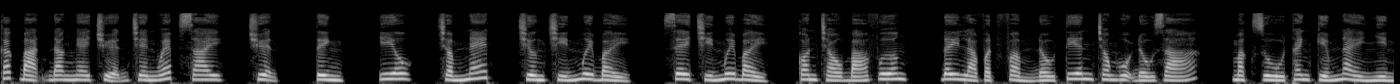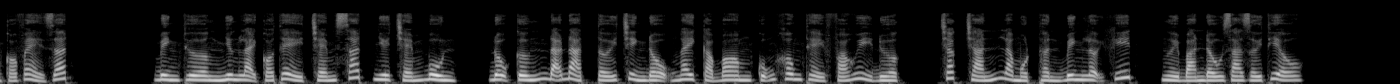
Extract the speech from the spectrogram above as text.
Các bạn đang nghe chuyện trên website chuyện tình yêu.net chương 97, C97, con cháu bá vương. Đây là vật phẩm đầu tiên trong hội đấu giá, mặc dù thanh kiếm này nhìn có vẻ rất bình thường nhưng lại có thể chém sắt như chém bùn, độ cứng đã đạt tới trình độ ngay cả bom cũng không thể phá hủy được, chắc chắn là một thần binh lợi khít, người bán đấu giá giới thiệu.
